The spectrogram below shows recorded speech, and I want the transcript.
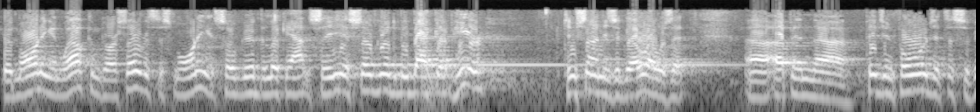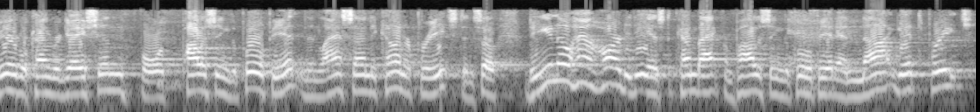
Good morning and welcome to our service this morning. It's so good to look out and see you. It's so good to be back up here. Two Sundays ago, I was at uh, up in uh, Pigeon Forge at the Sevierville congregation for polishing the pulpit, and then last Sunday Connor preached. And so, do you know how hard it is to come back from polishing the pulpit and not get to preach?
